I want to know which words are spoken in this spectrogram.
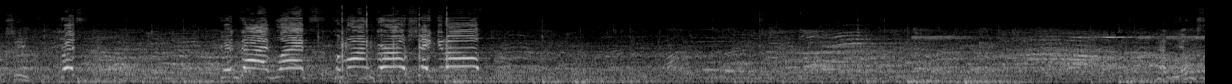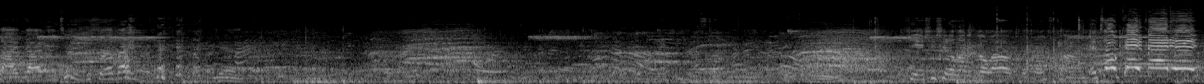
Lexi. Good, good dive, Lex. Come on, girl. Shake it off. Had the other side diving, too. You saw that? yeah. Yeah, she should have let it go out the first time. It's okay, Maddie.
